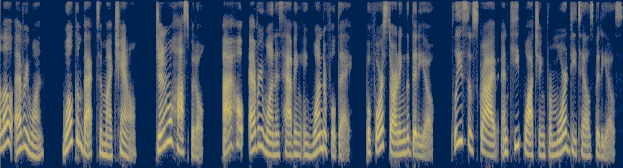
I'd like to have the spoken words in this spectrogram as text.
Hello everyone. Welcome back to my channel, General Hospital. I hope everyone is having a wonderful day. Before starting the video, please subscribe and keep watching for more details videos.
